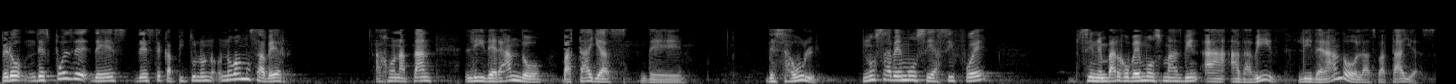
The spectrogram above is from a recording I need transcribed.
Pero después de, este capítulo no, vamos a ver a Jonatán liderando batallas de, Saúl. No sabemos si así fue. Sin embargo, vemos más bien a, David liderando las batallas.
